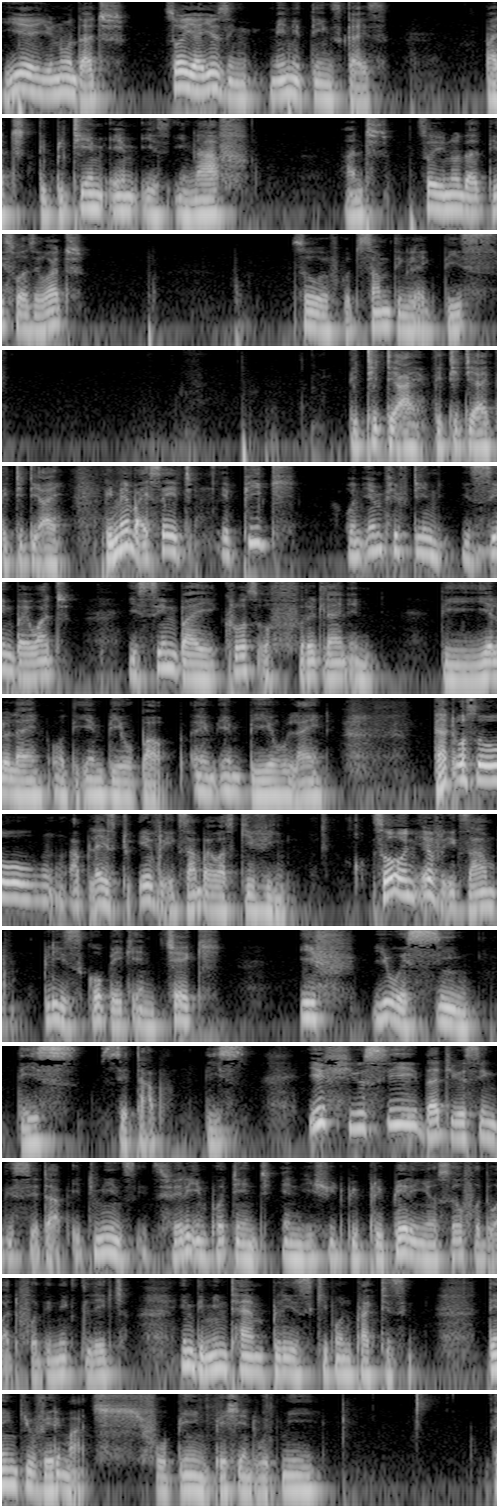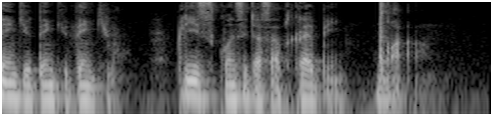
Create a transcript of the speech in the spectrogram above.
here you know that so you're using many things guys but the btmm is enough. And so you know that this was a what? So we've got something like this. The tdi the tdi the tdi remember i said a peak on m15 is seen by what? Is seen by cross of red line in the yellow line or the MBO, bar, MBO line. That also applies to every example I was giving. So on every example, please go back and check if you were seeing this setup, this. If you see that you're seeing this setup, it means it's very important and you should be preparing yourself for the what for the next lecture in the meantime please keep on practicing thank you very much for being patient with me thank you thank you thank you please consider subscribing Mwah.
